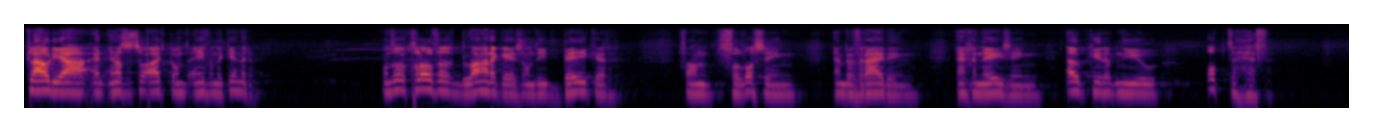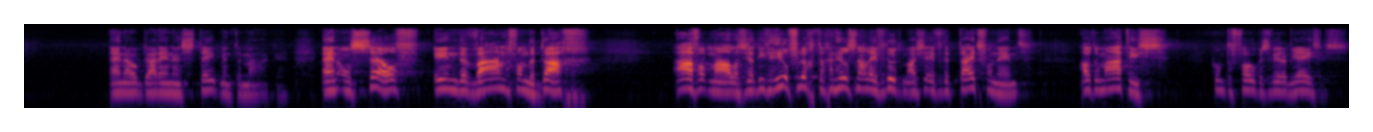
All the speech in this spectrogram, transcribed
Claudia en, en als het zo uitkomt, een van de kinderen. Omdat ik geloof dat het belangrijk is om die beker van verlossing en bevrijding en genezing elke keer opnieuw op te heffen. En ook daarin een statement te maken. En onszelf in de waan van de dag, avondmaal, als je dat niet heel vluchtig en heel snel even doet, maar als je even de tijd voor neemt, automatisch komt de focus weer op Jezus.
